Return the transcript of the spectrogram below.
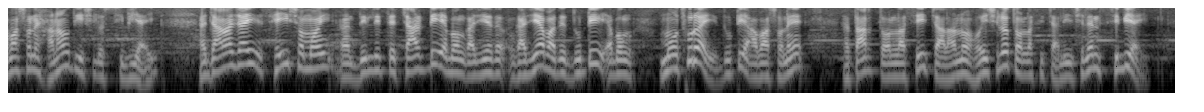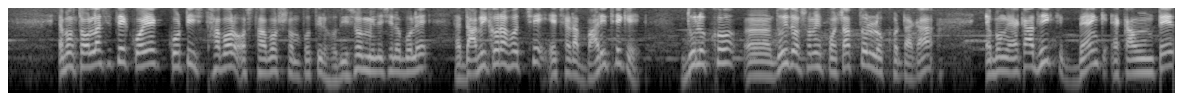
আবাসনে হানাও দিয়েছিল সিবিআই। জানা যায়, সেই সময় দিল্লিতে চারটি এবং গাজিয়া, গাজিয়াবাদে দুটি এবং মথুরাই দুটি আবাসনে তার তল্লাশি চালানো হয়েছিল, তল্লাশি চালিয়েছিলেন সিবিআই। এবং তল্লাশিতে কয়েক কোটি স্থাবর অস্থাবর সম্পত্তির হদিশও মিলেছিল বলে দাবি করা হচ্ছে। এছাড়া বাড়ি থেকে দু লক্ষ দুই দশমিক পঁচাত্তর লক্ষ টাকা এবং একাধিক ব্যাংক অ্যাকাউন্টের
